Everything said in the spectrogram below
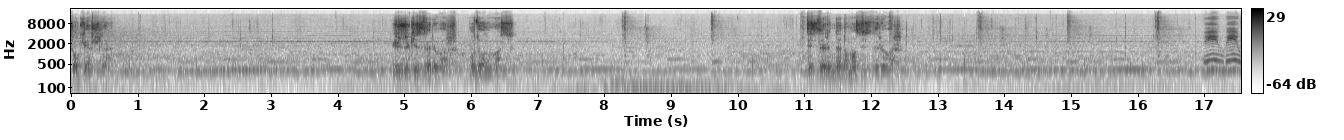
Çok yaşlı. Yüzük izleri var. Bu da olmaz. Dizlerinde namaz izleri var. Beyim, beyim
